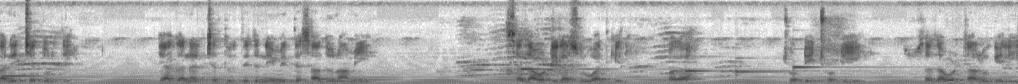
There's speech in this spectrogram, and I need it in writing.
गणेश चतुर्थी. या गणेश चतुर्थीचं निमित्त साधून आम्ही सजावटीला सुरुवात केली. बघा छोटी छोटी सजावट चालू केली.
